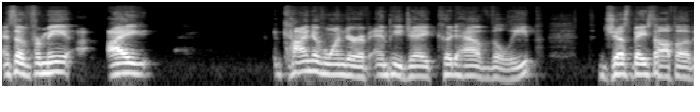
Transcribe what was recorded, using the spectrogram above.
And so for me, I kind of wonder if MPJ could have the leap just based off of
